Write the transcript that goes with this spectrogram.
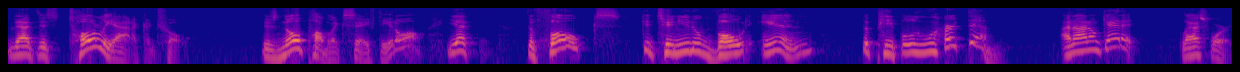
that it's totally out of control. There's no public safety at all. Yet the folks continue to vote in the people who hurt them. And I don't get it. Last word.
